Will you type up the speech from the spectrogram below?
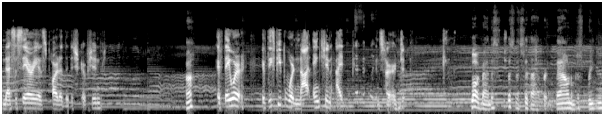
necessary as part of the description. Huh? If they were, if these people were not ancient, I'd be concerned. Look, man, this this is shit that I have written down. I'm just reading.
